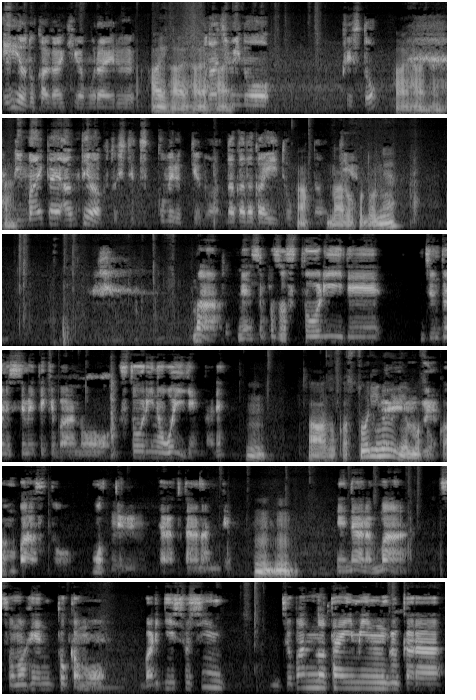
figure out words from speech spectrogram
栄誉の輝きがもらえるはいはいはいはい。おなじみのクエスト？はいはいはいはい。に毎回安定枠として突っ込めるっていうのはなかなかいいと思あう、なるほどね。まあね、それこそストーリーで順当に進めていけば、あの、ストーリーの多い源がね、うん。ああ、そっか、ストーリーの意見もそっかウェポン。バーストを持ってるキャラクターなんで。うんうん。ね、だからまあ、その辺とかも、割に初心、序盤のタイミングから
